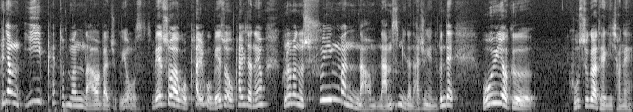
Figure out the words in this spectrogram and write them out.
그냥 이 패턴만 나와가지고요. 매수하고 팔고 매수하고 팔잖아요. 그러면은 수익만 남, 남습니다. 나중에는. 근데 오히려 그 고수가 되기 전에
